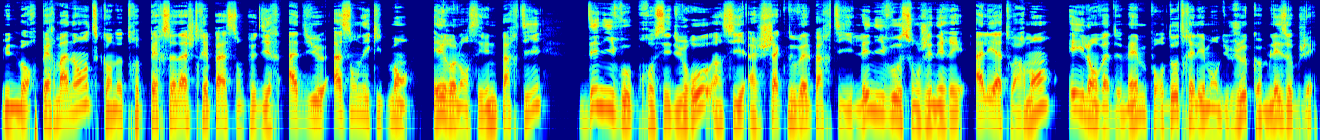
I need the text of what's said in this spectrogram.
Une mort permanente, quand notre personnage trépasse, on peut dire adieu à son équipement et relancer une partie, des niveaux procéduraux, ainsi à chaque nouvelle partie, les niveaux sont générés aléatoirement, et il en va de même pour d'autres éléments du jeu comme les objets.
